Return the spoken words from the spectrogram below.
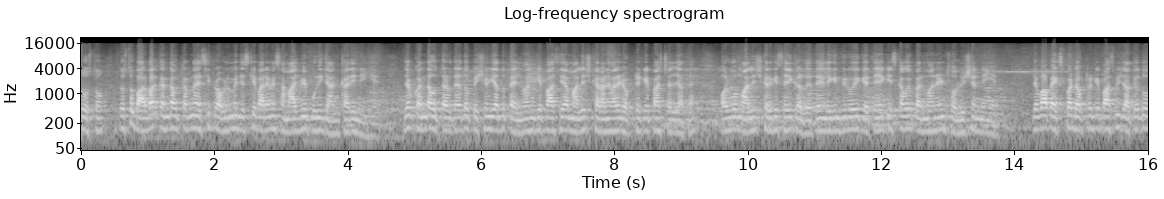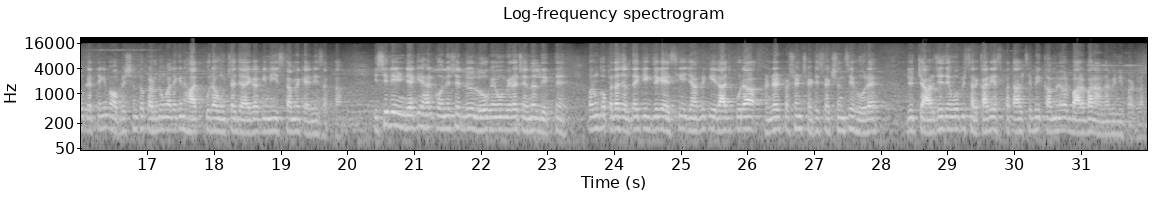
दोस्तों दोस्तों बार बार कंधा उतरना ऐसी प्रॉब्लम है जिसके बारे में समाज में पूरी जानकारी नहीं है। जब कंधा उतरता है तो पेशेंट या तो पहलवान के पास या मालिश कराने वाले डॉक्टर के पास चल जाता है और वो मालिश करके सही कर देते हैं, लेकिन फिर वो ये कहते हैं कि इसका कोई परमानेंट सॉल्यूशन नहीं है। जब आप एक्सपर्ट डॉक्टर के पास भी जाते हो तो वो कहते हैं कि मैं ऑपरेशन तो कर दूँगा, लेकिन हाथ पूरा ऊँचा जाएगा कि नहीं, इसका मैं कह नहीं सकता। इसीलिए इंडिया के हर कोने से जो लोग हैं, वो मेरा चैनल देखते हैं और उनको पता चलता है कि एक जगह ऐसी है जहाँ पर कि इलाज पूरा 100 परसेंट सेटिस्फेक्शन से हो रहा है। जो चार्जेज हैं वो भी सरकारी अस्पताल से भी कम है और बार बार आना भी नहीं पड़ रहा।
